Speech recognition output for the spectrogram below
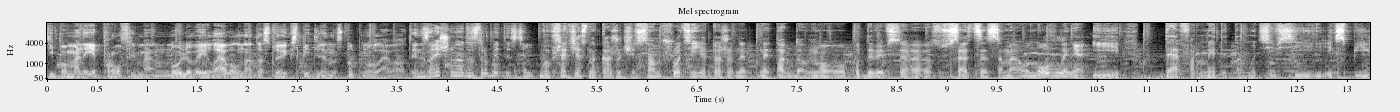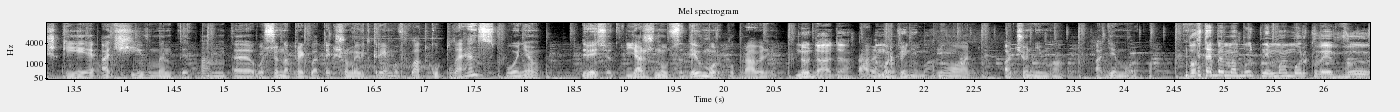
Типу, в мене є профіль, в мене нульовий левел, треба 100 XP для наступного левела. Ти не знаєш, що треба зробити з цим? Вообще, чесно кажучи, сам в шоці, я теж не, не так давно подивився все це саме оновлення і де фармити там оці всі XP-шки, ачівменти там. Е, ось, наприклад, якщо ми відкриємо вкладку Plants, поняв? Дивись, от я ж ну садив моркву, правильно? Ну да, да. А Правильно. моркви нема. Ну а, а чо нема? А де морква? Бо в тебе, мабуть, нема моркви в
